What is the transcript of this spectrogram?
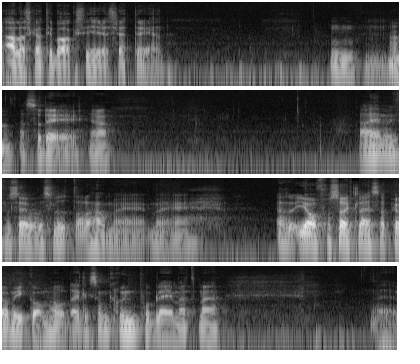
Alla ska tillbaka till hyresrätter igen. Mm. Mm. Alltså det är, ja. Nej men vi får se var det slutar det här med, med... Alltså jag har försökt läsa på mycket om hur det är liksom grundproblemet med eh,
